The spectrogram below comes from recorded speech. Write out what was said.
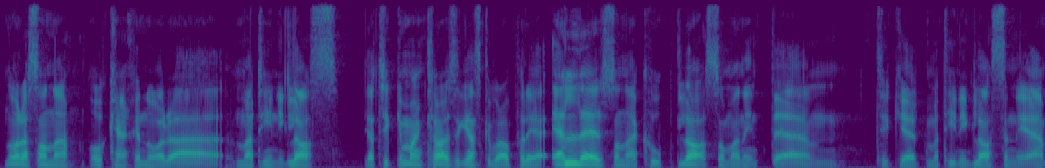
Några sådana och kanske några martiniglas. Jag tycker man klarar sig ganska bra på det. Eller sådana Coop-glas om man inte mm, tycker att martiniglasen är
